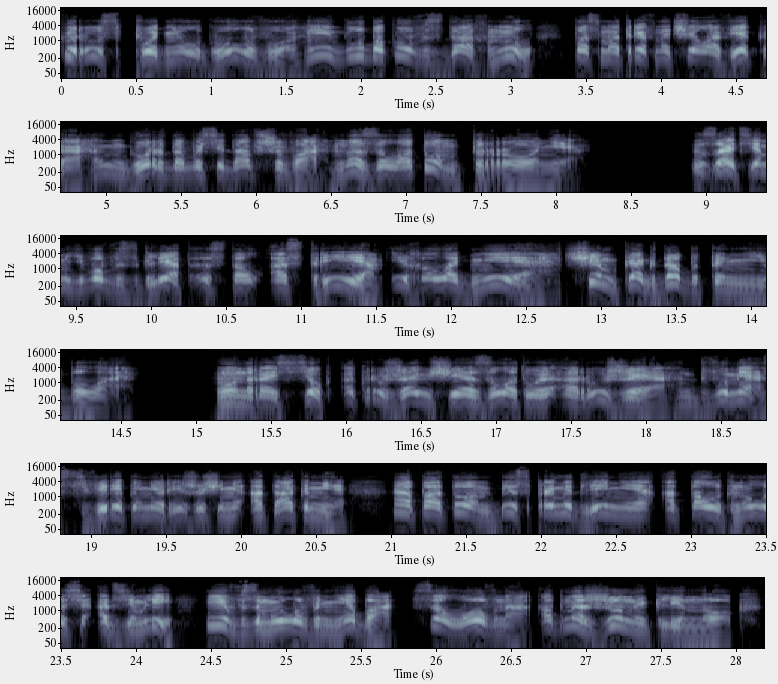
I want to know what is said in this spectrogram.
Круз поднял голову и глубоко вздохнул, посмотрев на человека, гордо восседавшего на золотом троне. Затем его взгляд стал острее и холоднее, чем когда бы то ни было. Он рассек окружающее золотое оружие двумя свирепыми режущими атаками, а потом без промедления оттолкнулся от земли и взмыл в небо, словно обнаженный клинок.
